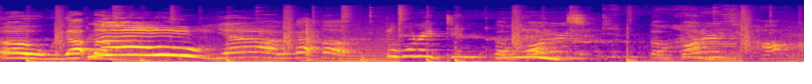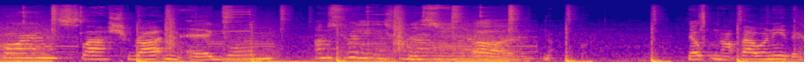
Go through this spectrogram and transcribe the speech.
Oh, we got No! Yeah, we got the The one I didn't the want. buttered the buttered popcorn slash rotten egg one. I'm spitting this one This, uh, no. nope, not that one either.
